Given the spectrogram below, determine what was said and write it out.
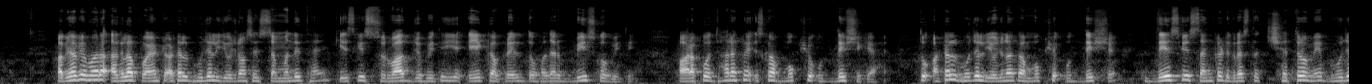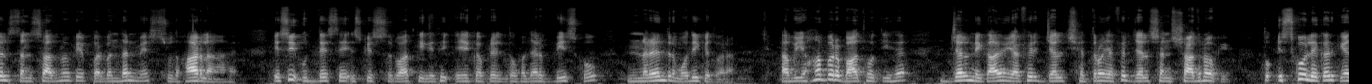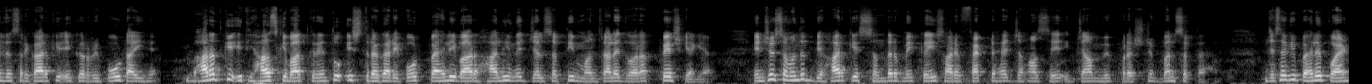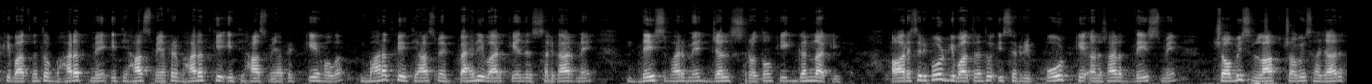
अब यहाँ पे हमारा अगला पॉइंट अटल भूजल योजना से संबंधित है कि इसकी शुरुआत जो हुई थी, ये एक अप्रैल 2020 को हुई थी। और आपको ध्यान रखना इसका मुख्य उद्देश्य क्या है? तो अटल भूजल योजना का मुख्य उद्देश्य देश के संकटग्रस्त क्षेत्रों में भूजल संसाधनों के प्रबंधन में सुधार लाना है। इसी उद्देश्य से इसकी शुरुआत की गई थी एक अप्रैल 2020 को नरेंद्र मोदी के द्वारा। अब यहाँ पर बात होती है जल निकायों या फिर जल क्षेत्रों या फिर जल संसाधनों की। तो इसको लेकर केंद्र सरकार की एक रिपोर्ट आई है। भारत के इतिहास की बात करें तो इस तरह का रिपोर्ट पहली बार हाल ही में जल शक्ति मंत्रालय द्वारा पेश किया गया। इनसे संबंधित बिहार के संदर्भ में कई सारे फैक्ट है जहाँ से एग्ज़ाम में प्रश्न बन सकता है। जैसे कि पहले पॉइंट की बात करें तो भारत में इतिहास में या फिर भारत के इतिहास में यहाँ पे के होगा। भारत के इतिहास में पहली बार केंद्र सरकार ने देश भर में जल स्रोतों की गणना की है। और इस रिपोर्ट की बात करें तो इस रिपोर्ट के अनुसार देश में चौबीस लाख चौबीस हज़ार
